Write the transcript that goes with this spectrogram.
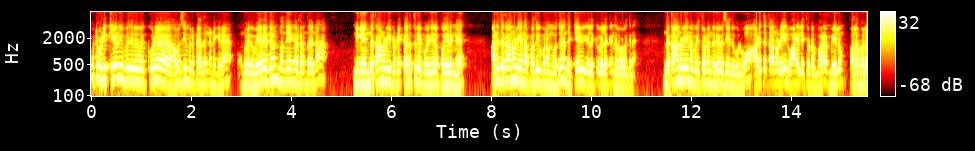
மற்றபடி கேள்வி பதில்களுக்கு கூட அவசியம் இருக்காதுன்னு நினைக்கிறேன். உங்களுக்கு வேறு ஏதேனும் சந்தேகங்கள் இருந்ததுன்னா நீங்கள் இந்த காணொலியினுடைய கருத்துரை பகுதியில் பகிருங்க. அடுத்த காணொலியை நான் பதிவு பண்ணும்போது அந்த கேள்விகளுக்கு விளக்கங்கள் வழங்குறேன். இந்த காணொலியை நம்ம இதோட நிறைவு செய்து கொள்வோம். அடுத்த காணொலியில் வானிலை தொடர்பான மேலும் பல பல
